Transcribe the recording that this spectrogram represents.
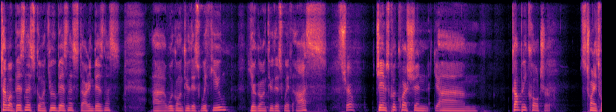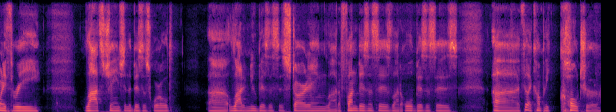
talk about business, going through business, starting business. Uh, we're going through this with you. You're going through this with us. It's true. James, quick question. Yeah. Um, company culture. It's 2023. Lots changed in the business world. Uh, a lot of new businesses starting, a lot of fun businesses, a lot of old businesses. Uh, I feel like company culture,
